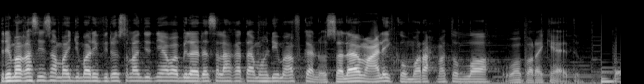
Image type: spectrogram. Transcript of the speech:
Terima kasih, sampai jumpa di video selanjutnya. Apabila ada salah kata mohon dimaafkan. Wassalamualaikum warahmatullahi wabarakatuh.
